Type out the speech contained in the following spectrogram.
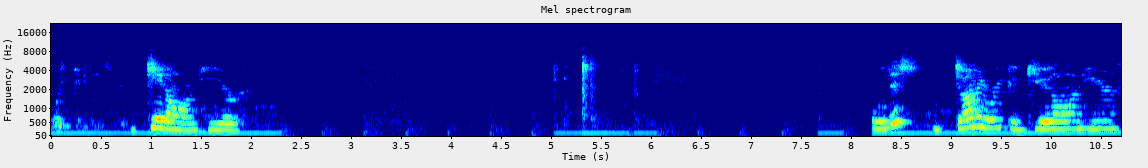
Rika to get on here. Will this dummy Rika get on here?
